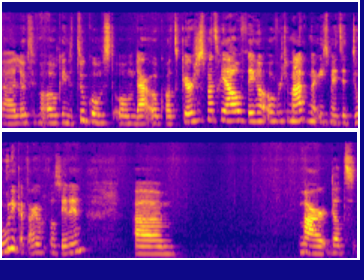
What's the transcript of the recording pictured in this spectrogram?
uh, lukt het me ook in de toekomst om daar ook wat cursusmateriaal of dingen over te maken. Om daar iets mee te doen. Ik heb daar heel veel zin in. Um, maar dat,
